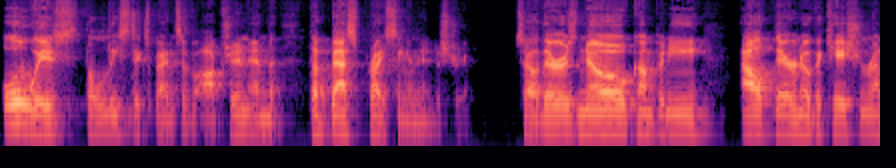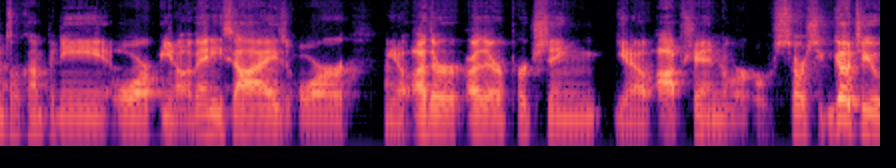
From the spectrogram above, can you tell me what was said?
always the least expensive option and the best pricing in the industry. So there is no company out there, no vacation rental company or, you know, of any size or, you know, other other purchasing, you know, option or, or source you can go to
